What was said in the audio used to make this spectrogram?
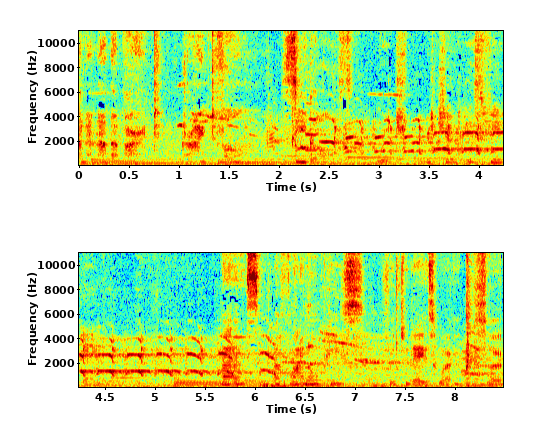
On another boat, trying to film seagulls, which Richard is feeding as a final piece for today's work, so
